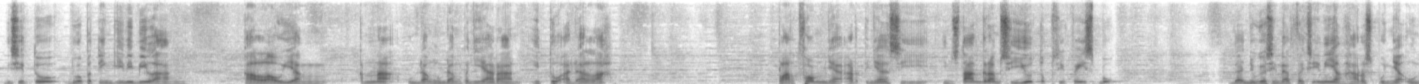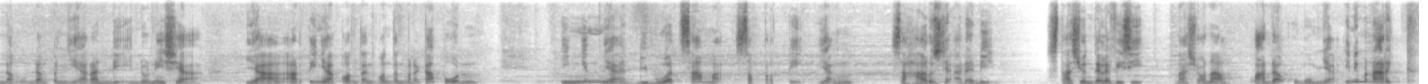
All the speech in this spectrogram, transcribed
Di situ dua petinggi ini bilang kalau yang kena undang-undang penyiaran itu adalah platformnya artinya si Instagram, si YouTube, si Facebook dan juga si Netflix ini yang harus punya undang-undang penyiaran di Indonesia. Yang artinya konten-konten mereka pun inginnya dibuat sama seperti yang seharusnya ada di stasiun televisi nasional pada umumnya. Ini menarik.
